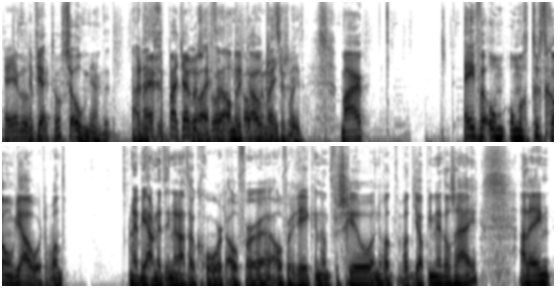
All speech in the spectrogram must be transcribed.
Ja, jij wilde Heb toch? Zo. Ja. Nou, jij wel echt een andere koude beetje dit. Maar even om, om nog terug te komen op jouw woord. Want we hebben jou net inderdaad ook gehoord over, eh, over Rick en het verschil. En wat, wat Jappie net al zei. Alleen,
